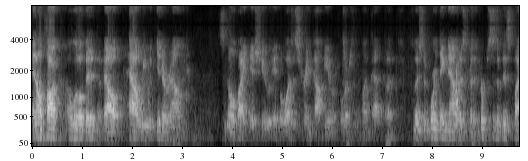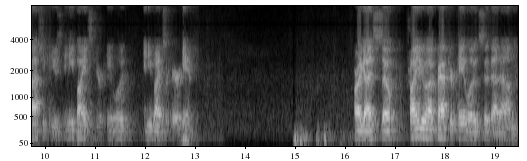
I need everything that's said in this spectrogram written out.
And I'll talk a little bit about how we would get around null byte issue if it was a string copy overflow or something like that. But the most important thing now is for the purposes of this class, you can use any bytes in your payload. Any bytes are fair game. All right, guys. So try to uh, craft your payload so that um,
